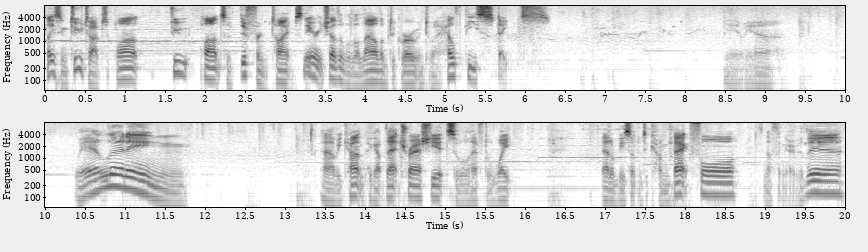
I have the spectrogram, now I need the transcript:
Placing two types of plant, two plants of different types near each other will allow them to grow into a healthy state. There we are. We're learning. Uh, we can't pick up that trash yet, so we'll have to wait. That'll be something to come back for. There's nothing over there.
